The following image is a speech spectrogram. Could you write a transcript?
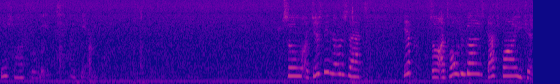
Okay. Just again. So I just noticed that. Yep. So I told you guys that's why you should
